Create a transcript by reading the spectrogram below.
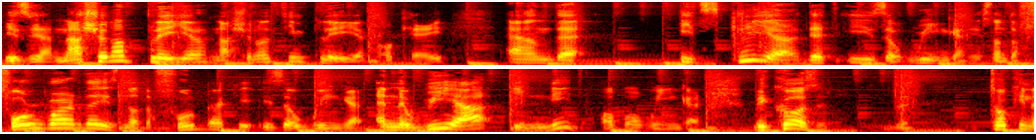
he's a national player, national team player. Okay, and uh, it's clear that he's a winger. He's not a forward, he's not a fullback, he's a winger. And we are in need of a winger because the, talking,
